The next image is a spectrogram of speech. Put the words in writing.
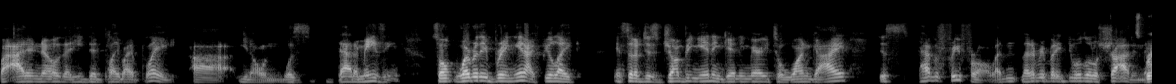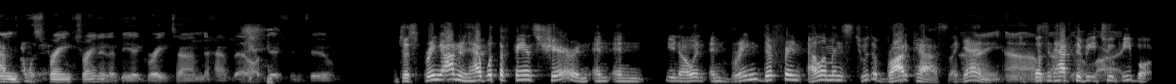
but I didn't know that he did play by play. Uh, you know, and was that amazing. So whoever they bring in, I feel like instead of just jumping in and getting married to one guy, just have a free for all. Let, let everybody do a little shot. And spring spring it. training would be a great time to have that audition too. Just bring out and have what the fans share and and and you know and, and bring different elements to the broadcast. Again, I, it doesn't have to be lie. two people.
